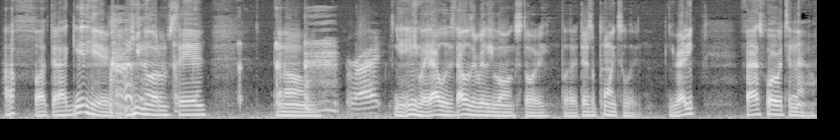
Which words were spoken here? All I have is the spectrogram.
how the fuck did I get here? you know what I'm saying? And um Right. yeah, anyway, that was that was a really long story, but there's a point to it. You ready? Fast forward to now.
